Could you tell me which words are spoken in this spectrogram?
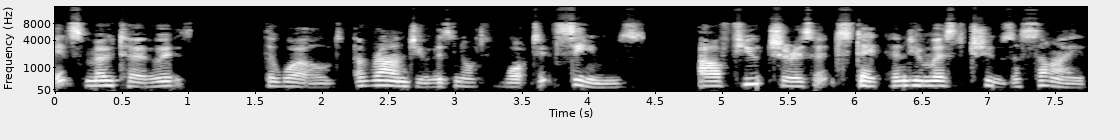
Its motto is, The world around you is not what it seems. Our future is at stake and you must choose a side.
